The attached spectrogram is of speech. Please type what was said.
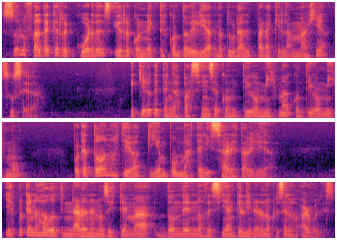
Solo falta que recuerdes y reconectes con tu habilidad natural para que la magia suceda. Y quiero que tengas paciencia contigo misma, contigo mismo, porque a todos nos lleva tiempo masterizar esta habilidad. Y es porque nos adoctrinaron en un sistema donde nos decían que el dinero no crece en los árboles.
